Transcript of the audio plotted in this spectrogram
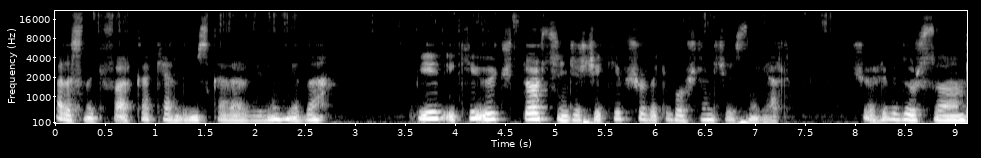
arasındaki farka kendiniz karar verin ya da 1 2 3 4 zincir çekip şuradaki boşluğun içerisine geldim. Şöyle bir dursun.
